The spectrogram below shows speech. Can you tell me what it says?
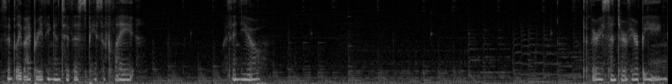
Simply by breathing into this space of light within you. The very center of your being,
